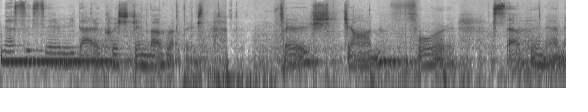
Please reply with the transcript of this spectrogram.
Necessary that a Christian love others. First John 4 7 and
